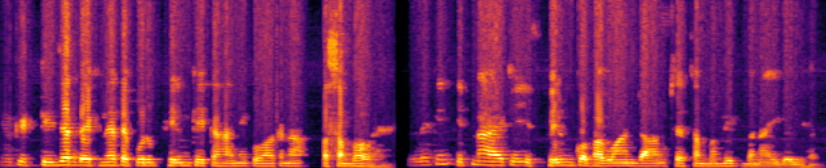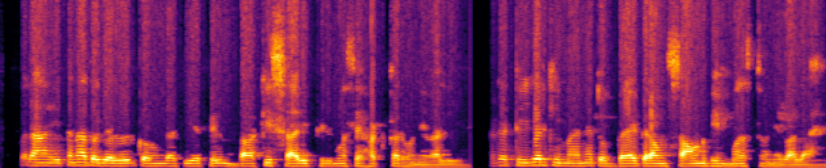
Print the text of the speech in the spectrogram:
क्योंकि टीजर देखने से पूर्व फ़िल्म की कहानी को आंकना असंभव है। लेकिन इतना है कि इस फ़िल्म को भगवान राम से संबंधित बनाई गई है। पर हाँ इतना तो ज़रूर कहूँगा कि ये फ़िल्म बाकी सारी फ़िल्मों से हटकर होने वाली है। अगर टीजर की माने तो बैकग्राउंड साउंड भी मस्त होने वाला है।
